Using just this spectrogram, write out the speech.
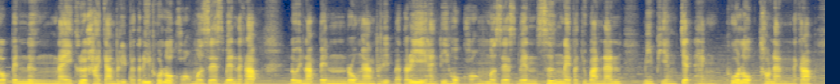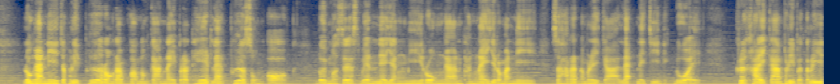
ก็เป็นหนึ่งในเครือข่ายการผลิตแบตเตอรี่ทั่วโลกของ Mercedes-Benz นะครับ โดยนับเป็นโรงงานผลิตแบตเตอรี่แห่งที่ 6 ของ Mercedes-Benz ซึ่งในปัจจุบันนั้นมีเพียง 7 แห่งทั่วโลกเท่านั้นนะครับ โรงงานนี้จะผลิตเพื่อรองรับความต้องการในประเทศและเพื่อส่งออก โดย Mercedes-Benz เนี่ยยังมีโรงงานทั้งในเยอรมนี สหรัฐอเมริกา และในจีนอีกด้วย เครือข่ายการผลิตแบตเตอรี่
